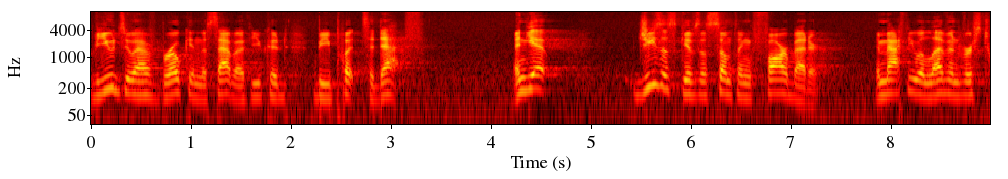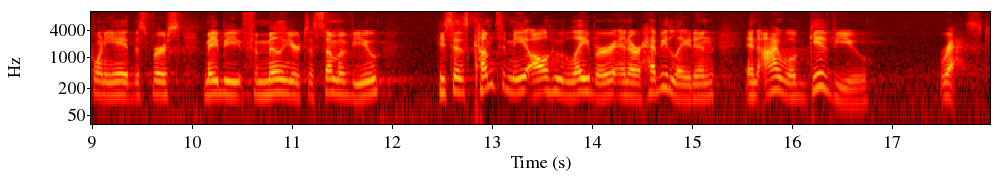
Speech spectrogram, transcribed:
viewed to have broken the Sabbath, you could be put to death. And yet, Jesus gives us something far better. In Matthew 11, verse 28, this verse may be familiar to some of you. He says, Come to me, all who labor and are heavy laden, and I will give you rest.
